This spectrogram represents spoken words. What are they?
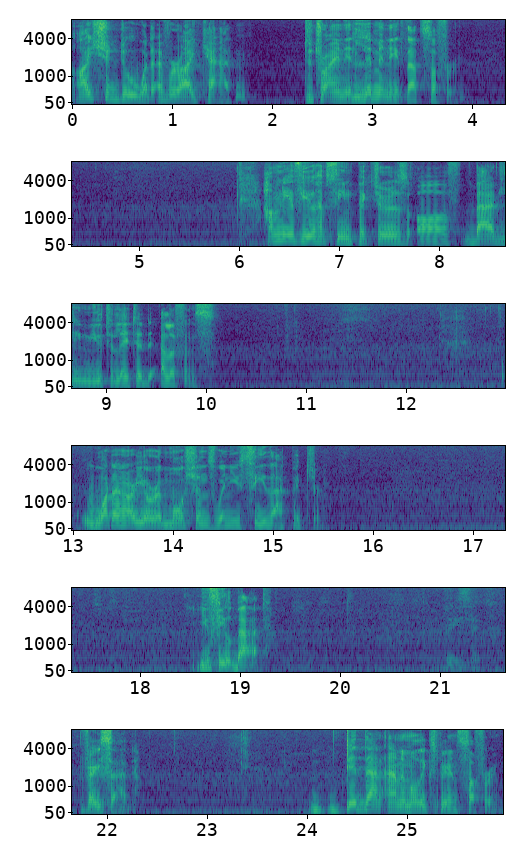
I should do whatever I can to try and eliminate that suffering. How many of you have seen pictures of badly mutilated elephants? What are your emotions when you see that picture? You feel bad, Very sad. very sad. Did that animal experience suffering?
